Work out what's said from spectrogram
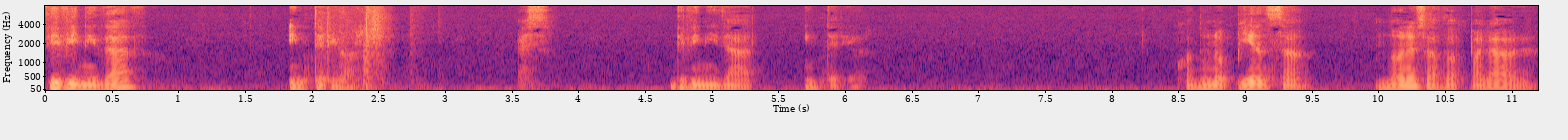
Divinidad interior. Eso. Divinidad interior. Cuando uno piensa no en esas dos palabras,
